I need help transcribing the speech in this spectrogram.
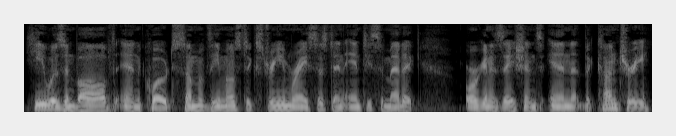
he was involved in, quote, some of the most extreme racist and anti-Semitic organizations in the country.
